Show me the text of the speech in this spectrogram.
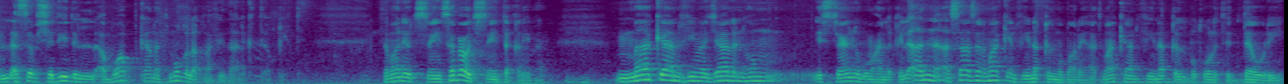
للأسف الشديد الأبواب كانت مغلقة في ذلك التوقيت. 98 97 تقريبا. ما كان في مجال إنهم يستعينوا بمعلقين لأن أساسا ما كان في نقل مباريات ما كان في نقل بطولة الدوري.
